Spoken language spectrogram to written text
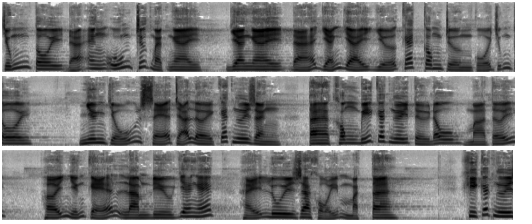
chúng tôi đã ăn uống trước mặt ngài và ngài đã giảng dạy giữa các công trường của chúng tôi. Nhưng chủ sẽ trả lời các ngươi rằng ta không biết các ngươi từ đâu mà tới. Hỡi những kẻ làm điều gian ác hãy lui ra khỏi mặt ta. Khi các ngươi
